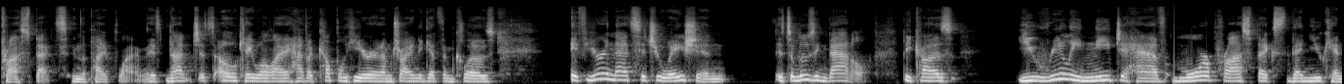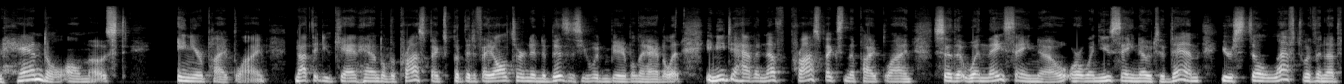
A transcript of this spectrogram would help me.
prospects in the pipeline. It's not just, oh, okay, well, I have a couple here and I'm trying to get them closed. If you're in that situation, it's a losing battle because you really need to have more prospects than you can handle almost in your pipeline. Not that you can't handle the prospects, but that if they all turned into business, you wouldn't be able to handle it. You need to have enough prospects in the pipeline so that when they say no, or when you say no to them, you're still left with enough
